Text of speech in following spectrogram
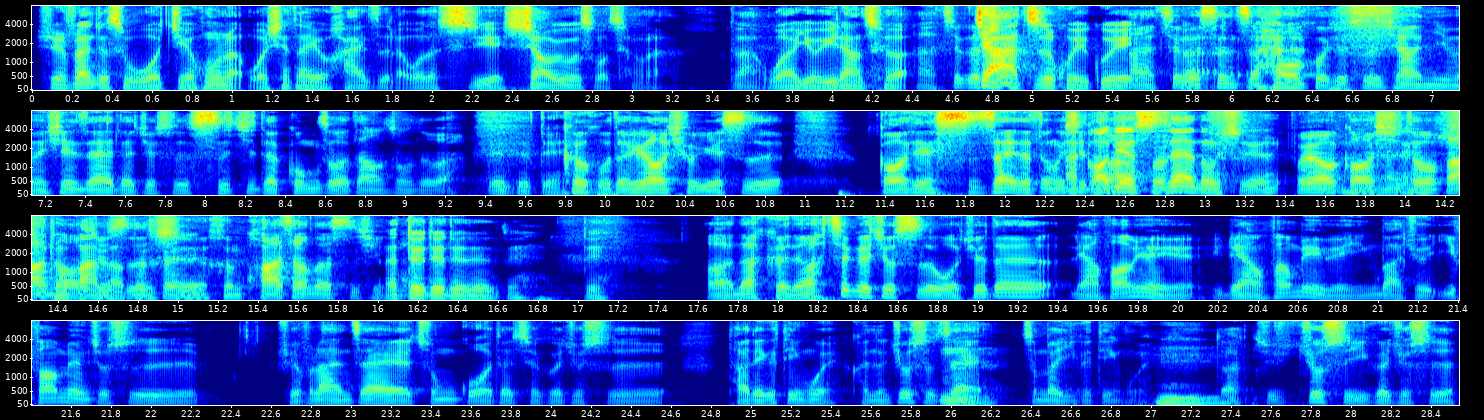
雪佛兰就是我结婚了，我现在有孩子了，我的事业小有所成了，对吧？我要有一辆车，啊，这个价值回归啊，这个甚至包括 就是像你们现在的就是实际的工作当中，对吧？对对对，客户的要求也是搞点实在的东西，搞点实在的东西，不要搞 虚头巴脑，就是很很夸张的事情啊！对对对对对对。啊，那可能这个就是我觉得两方面原两方面原因吧，就一方面就是雪佛兰在中国的这个就是它的一个定位，可能就是在这么一个定位，嗯，对吧？就就是一个就是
